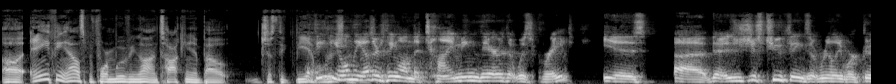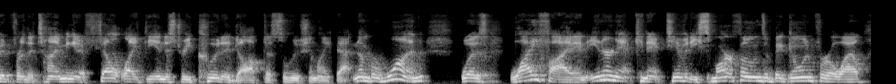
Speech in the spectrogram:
Uh, anything else before moving on, talking about just the, the I think the only other thing on the timing there that was great is uh, there's just two things that really were good for the timing, and it felt like the industry could adopt a solution like that. Number one was Wi Fi and internet connectivity. Smartphones have been going for a while.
